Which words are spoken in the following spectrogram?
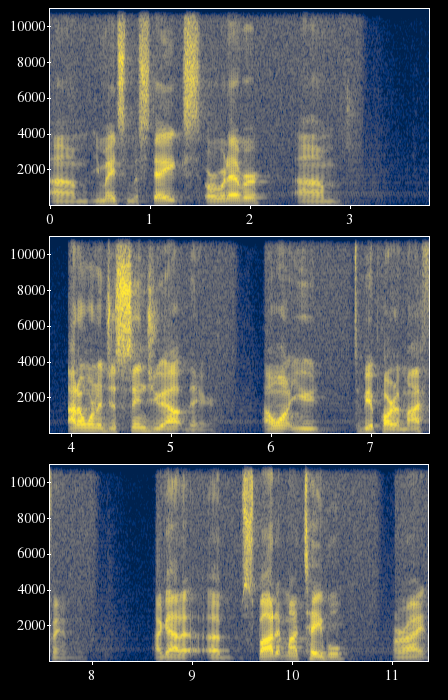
um, you made some mistakes or whatever. Um, I don't want to just send you out there. I want you to be a part of my family. I got a, a spot at my table, all right,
